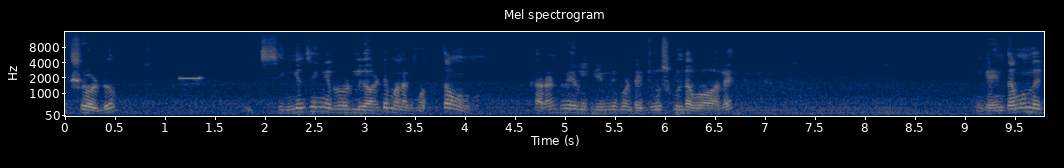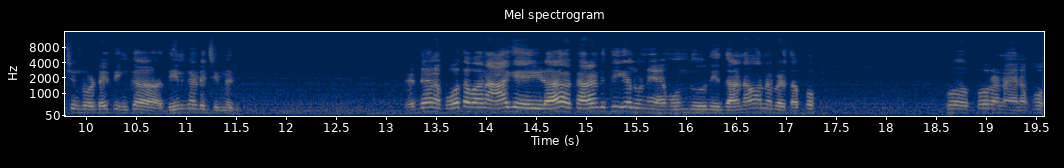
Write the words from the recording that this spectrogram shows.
ఎక్స్ రోడ్డు. సింగిల్ సింగిల్ రోడ్లు కాబట్టి మనకు మొత్తం కరెంట్ వేర్లు కిందికి ఉంటాయి. చూసుకుంటూ పోవాలి. ఇంకా ఇంతకుముందు వచ్చిన రోడ్ అయితే ఇంకా దీనికంటే చిన్నది. పెద్ద పోతావా అని ఆగే ఈడ కరెంటు తీగలు ఉన్నాయి. ముందు నీ దండమన్న పెడతా. పో. పో పోరా నాయన పో.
